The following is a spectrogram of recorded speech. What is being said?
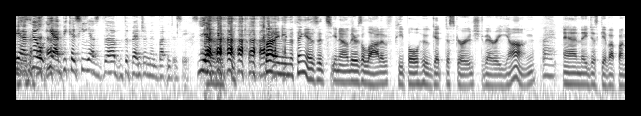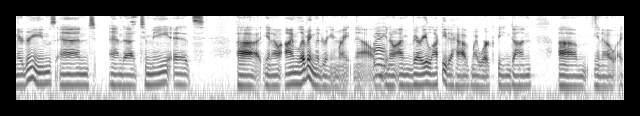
yeah, no, yeah, because he has the the Benjamin Button disease. Yeah. but I mean, the thing is, it's, you know, there's a lot of people who get discouraged very young. Right. And they just give up on their dreams. And, and uh, to me, it's, uh, you know, I'm living the dream right now. Right. You know, I'm very lucky to have my work being done. Um, you know, I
